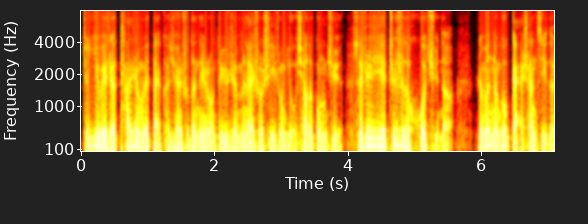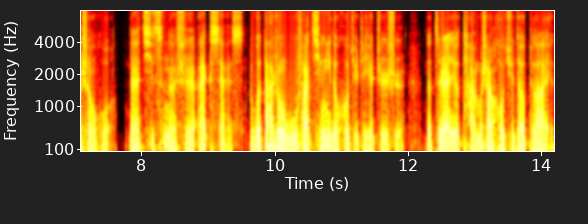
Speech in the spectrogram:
这意味着他认为百科全书的内容对于人们来说是一种有效的工具。随着这些知识的获取呢，人们能够改善自己的生活。那其次呢是 access，如果大众无法轻易的获取这些知识，那自然就谈不上后续的 applied。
